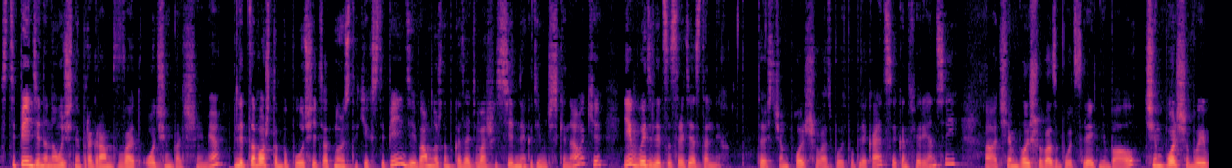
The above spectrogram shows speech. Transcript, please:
Стипендии на научные программы бывают очень большими. Для того, чтобы получить одну из таких стипендий, вам нужно показать ваши сильные академические навыки и выделиться среди остальных. То есть чем больше у вас будет публикаций, конференций, а, чем выше у вас будет средний балл, чем больше вы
